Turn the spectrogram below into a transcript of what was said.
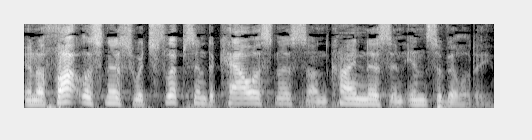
in a thoughtlessness which slips into callousness, unkindness, and incivility.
